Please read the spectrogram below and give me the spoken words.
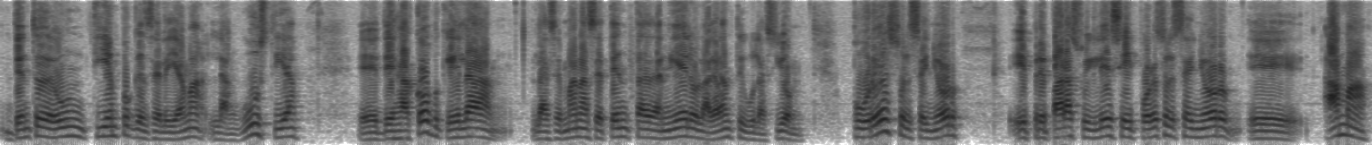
dentro de un tiempo que se le llama la angustia eh, de Jacob, que es la, semana 70 de Daniel o la gran tribulación. Por eso el Señor eh, prepara su iglesia y por eso el Señor eh, ama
